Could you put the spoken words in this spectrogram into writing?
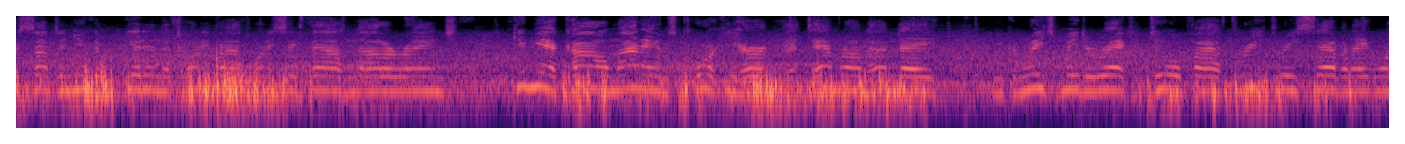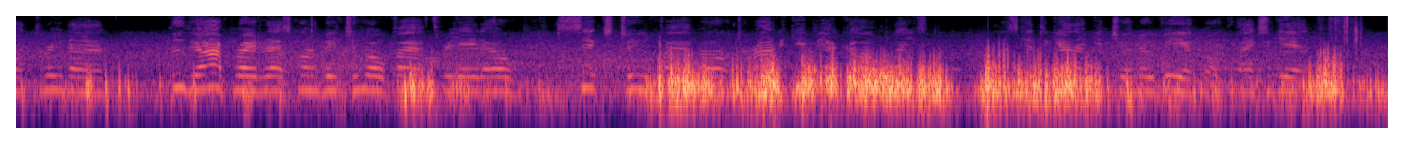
So something you can get in the $25,000, $26,000 range. Give me a call. My name is Corky Hurt at Tameron Hyundai. You can reach me direct at 205-337-8139. Through the operator, that's going to be 205-380-6250. Dharani, give me a call, please. Let's get together and get you a new vehicle. Thanks again.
